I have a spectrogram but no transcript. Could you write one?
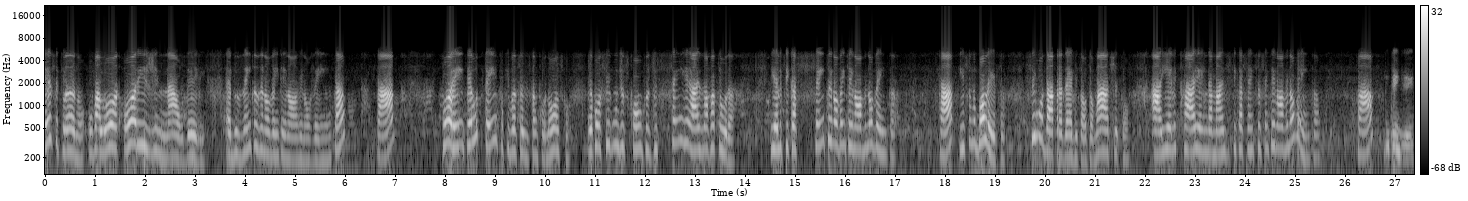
esse plano, o valor original dele é R$ 299,90, tá? Porém, pelo tempo que vocês estão conosco, eu consigo um desconto de 100 reais na fatura. E ele fica R$ 199,90, tá? Isso no boleto. Se mudar para débito automático, aí ele cai ainda mais e fica R$ 169,90, tá? Entendi.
